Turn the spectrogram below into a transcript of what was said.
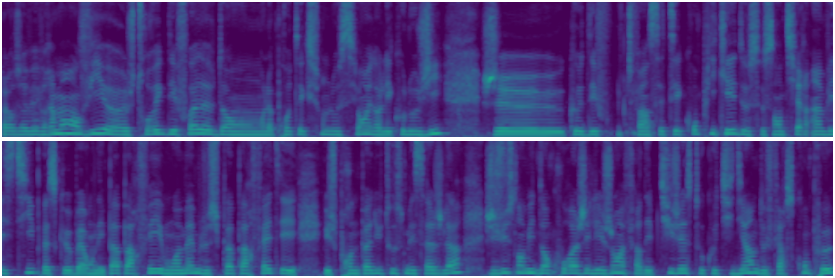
Alors j'avais vraiment envie, euh, je trouvais que des fois dans la protection de l'océan et dans l'écologie, que des, enfin c'était compliqué de se sentir investi parce que ben on n'est pas parfait et moi-même je suis pas parfaite et, et je prends pas du tout ce message-là. J'ai juste envie d'encourager les gens à faire des petits gestes au quotidien, de faire ce qu'on peut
